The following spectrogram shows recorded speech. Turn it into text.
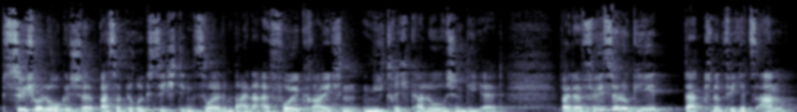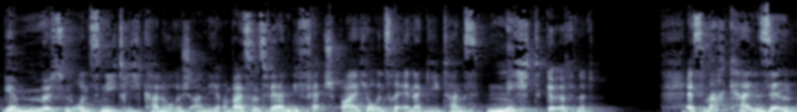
Psychologische, was wir berücksichtigen sollten bei einer erfolgreichen niedrigkalorischen Diät. Bei der Physiologie, da knüpfe ich jetzt an, wir müssen uns niedrigkalorisch ernähren, weil sonst werden die Fettspeicher, unsere Energietanks nicht geöffnet. Es macht keinen Sinn,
